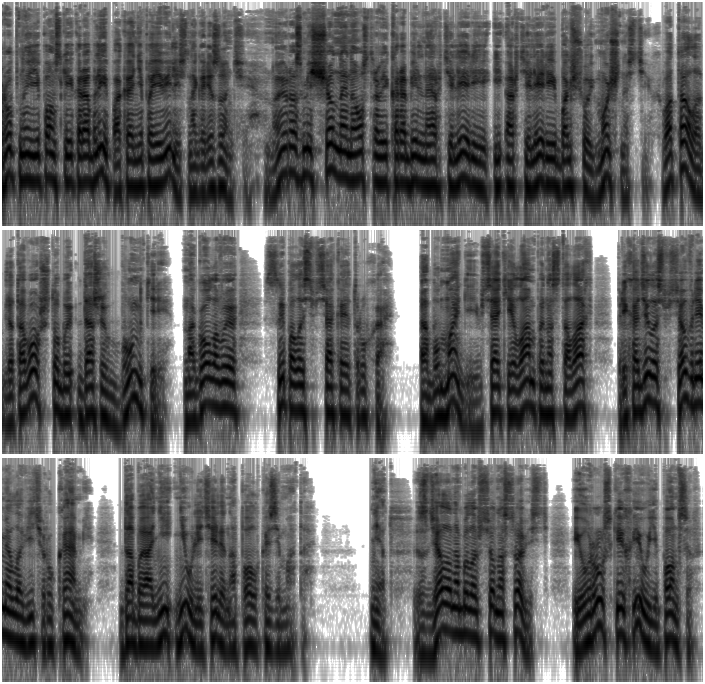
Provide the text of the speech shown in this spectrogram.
Крупные японские корабли пока не появились на горизонте, но и размещенной на острове корабельной артиллерии и артиллерии большой мощности хватало для того, чтобы даже в бункере на головы сыпалась всякая труха, а бумаги и всякие лампы на столах приходилось все время ловить руками, дабы они не улетели на пол каземата. Нет, сделано было все на совесть, и у русских, и у японцев,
